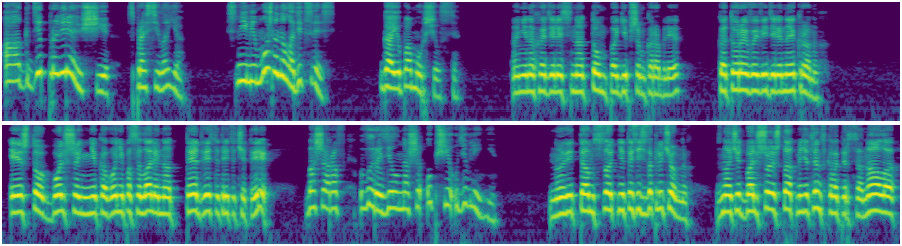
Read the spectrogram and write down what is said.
«А где проверяющие?» – спросила я. «С ними можно наладить связь?» Гаю поморщился. Они находились на том погибшем корабле, который вы видели на экранах. И что, больше никого не посылали на Т-234? Башаров выразил наше общее удивление. Но ведь там сотни тысяч заключенных. Значит, большой штат медицинского персонала,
